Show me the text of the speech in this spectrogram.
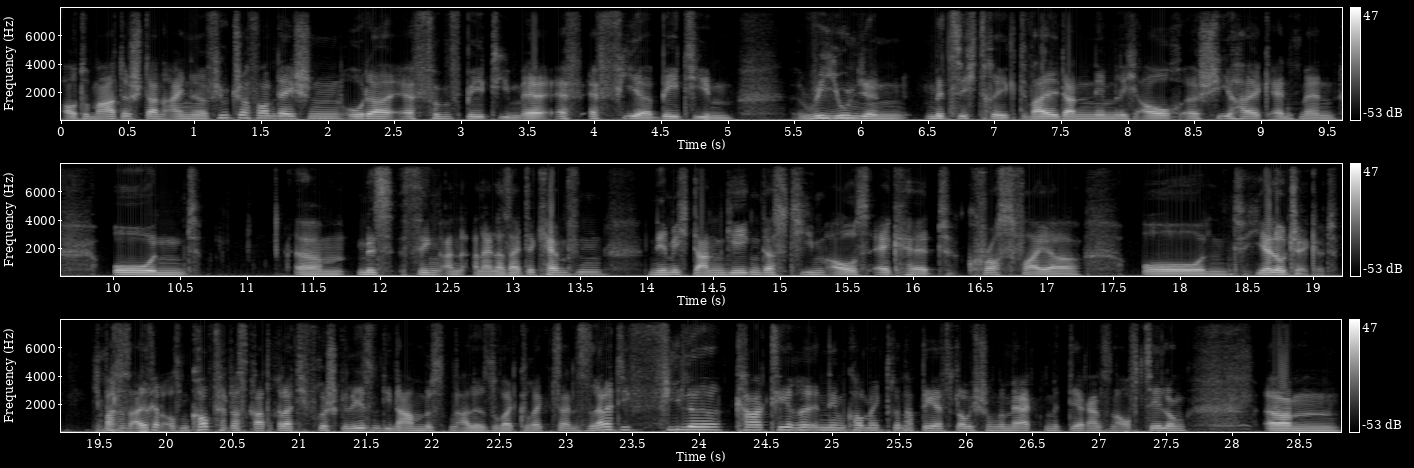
automatisch dann eine Future Foundation oder F5B-Team, äh, F4B-Team Reunion mit sich trägt, weil dann nämlich auch äh, She-Hulk, Ant-Man und ähm, Miss Thing an, an einer Seite kämpfen, nämlich dann gegen das Team aus Egghead, Crossfire und Yellow Jacket. Ich mache das alles gerade aus dem Kopf, ich habe das gerade relativ frisch gelesen. Die Namen müssten alle soweit korrekt sein. Es sind relativ viele Charaktere in dem Comic drin, habt ihr jetzt, glaube ich, schon gemerkt mit der ganzen Aufzählung. Ähm,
